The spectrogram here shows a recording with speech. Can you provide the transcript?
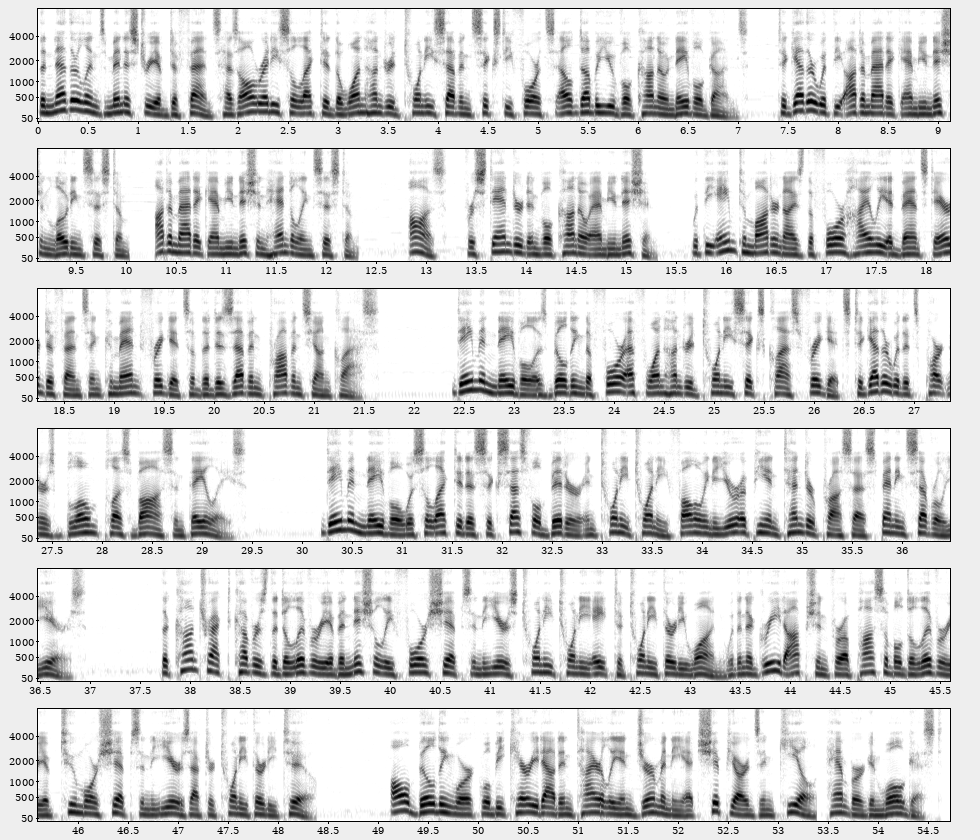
The Netherlands Ministry of Defense has already selected the 127 64 LW Vulcano naval guns, together with the Automatic Ammunition Loading System, Automatic Ammunition Handling System, AWS, for Standard and Vulcano ammunition, with the aim to modernize the four highly advanced air defense and command frigates of the De Zeven Provinciën class. Damen Naval is building the four F-126 class frigates together with its partners Blohm plus Voss and Thales. Damen Naval was selected as successful bidder in 2020 following a European tender process spanning several years. The contract covers the delivery of initially four ships in the years 2028 to 2031 with an agreed option for a possible delivery of two more ships in the years after 2032. All building work will be carried out entirely in Germany at shipyards in Kiel, Hamburg and Wolgast.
